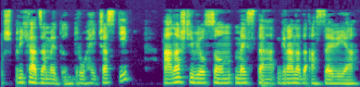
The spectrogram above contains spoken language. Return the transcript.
Už prichádzame do druhej časti a naštívil som mesta Granada a Sevilla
